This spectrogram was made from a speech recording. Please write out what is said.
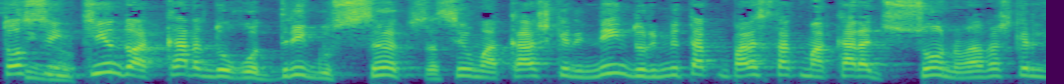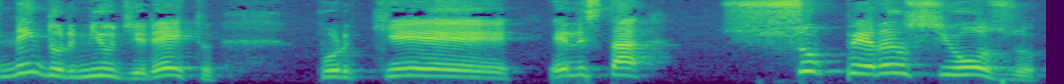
tô Sim, sentindo meu. a cara do Rodrigo Santos, assim, uma cara, acho que ele nem dormiu, tá, parece que tá com uma cara de sono, mas acho que ele nem dormiu direito, porque ele está super ansioso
